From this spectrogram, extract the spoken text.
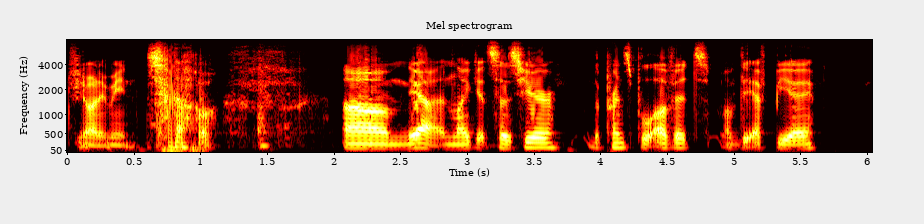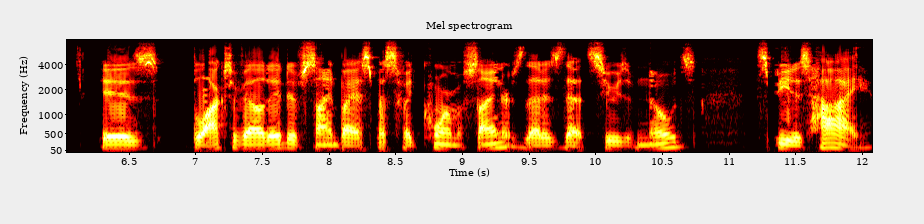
if you know what I mean. So um, yeah, and like it says here, the principle of it, of the FBA, is Blocks are validated if signed by a specified quorum of signers, that is that series of nodes. Speed is high.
